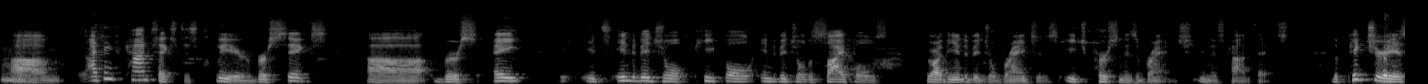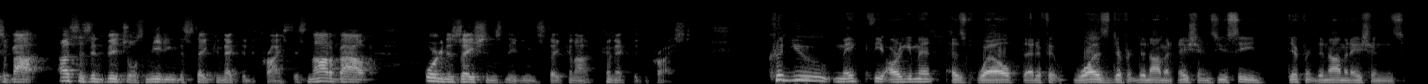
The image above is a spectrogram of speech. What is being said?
Hmm. Um, I think the context is clear. Verse six, uh, verse eight. It's individual people, individual disciples who are the individual branches. Each person is a branch in this context. The picture is about us as individuals needing to stay connected to Christ. It's not about organizations needing to stay connected to Christ. Could you make the argument as well that if it was different denominations, you see different denominations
